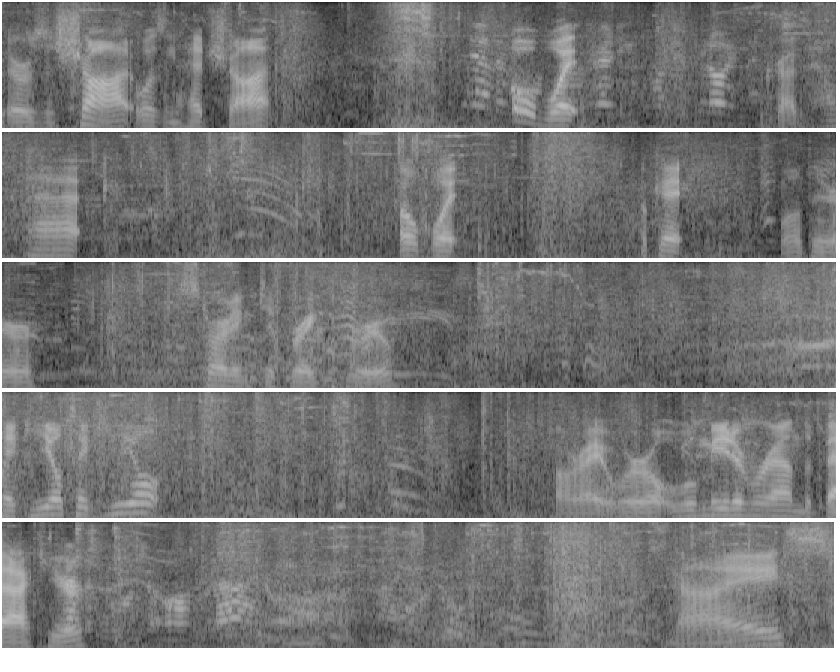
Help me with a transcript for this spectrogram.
there was a shot. It wasn't a headshot. Oh, boy. Grab the health pack. Oh, boy. Okay. Well, they're starting to break through. Take heal, take heal. Alright, we'll meet him around the back here. Nice.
